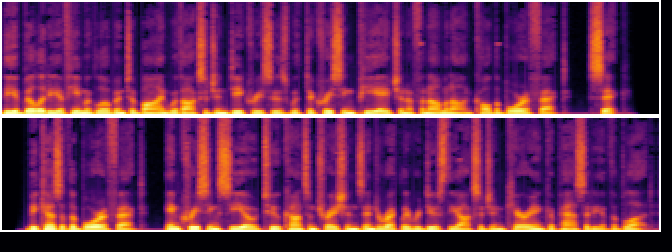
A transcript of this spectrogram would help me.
The ability of hemoglobin to bind with oxygen decreases with decreasing pH in a phenomenon called the Bohr effect, SIC. Because of the Bohr effect, increasing CO2 concentrations indirectly reduce the oxygen carrying capacity of the blood.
